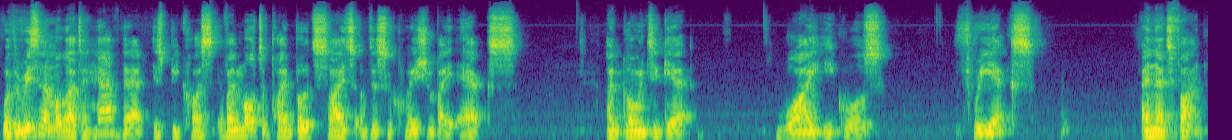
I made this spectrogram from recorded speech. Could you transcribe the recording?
Well, the reason I'm allowed to have that is because if I multiply both sides of this equation by x, I'm going to get y equals 3x. And that's fine.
